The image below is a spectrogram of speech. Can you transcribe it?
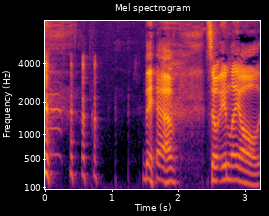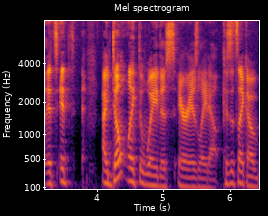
they have so in Les Halles, it's it's. I don't like the way this area is laid out because it's like a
